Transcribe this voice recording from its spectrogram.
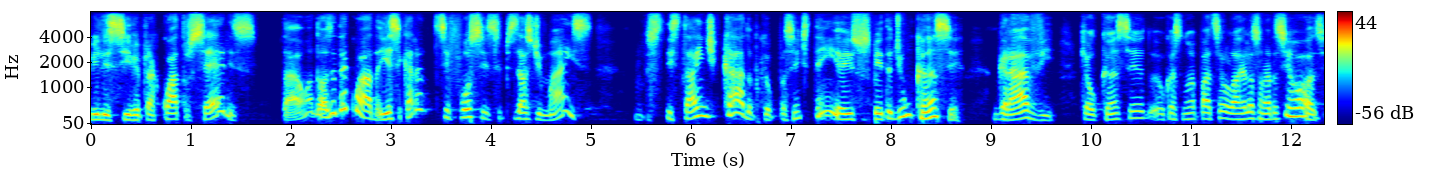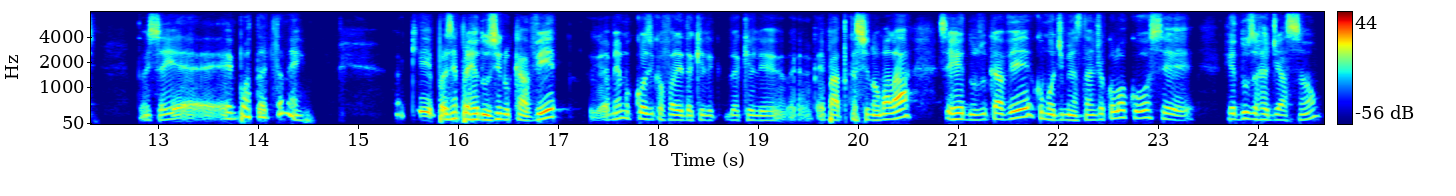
milisievert para quatro séries, tá uma dose adequada. E esse cara, se fosse, se precisasse de mais, está indicado, porque o paciente tem aí suspeita de um câncer grave, que é o câncer, o carcinoma hepatocelular relacionado à cirrose. Então isso aí é, é importante também. Aqui, por exemplo, é reduzindo o KV, é a mesma coisa que eu falei daquele, daquele é, hepatocarcinoma lá, você reduz o KV, como o Dimenstan já colocou, você reduz a radiação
